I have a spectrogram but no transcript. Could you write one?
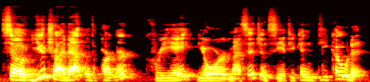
So you try that with a partner, create your message and see if you can decode it.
